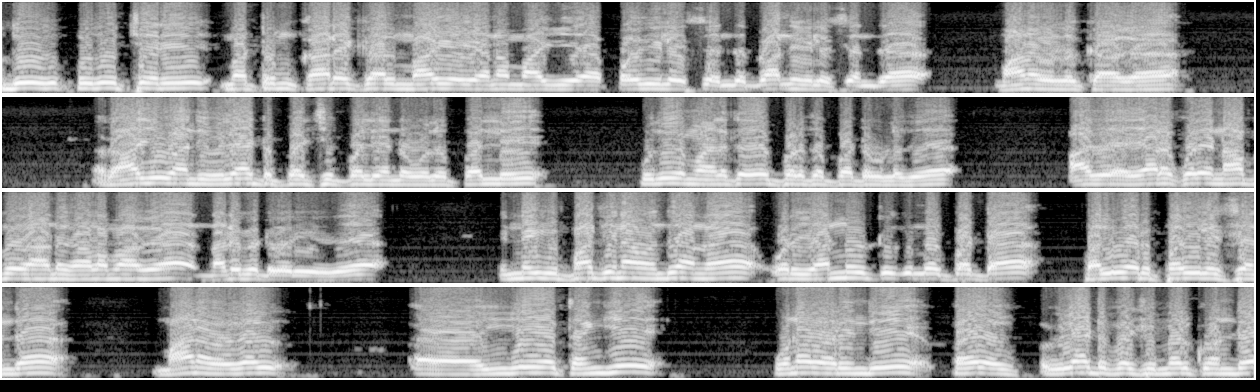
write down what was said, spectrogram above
புது புதுச்சேரி மற்றும் காரைக்கால் மாய இனம் ஆகிய பகுதிகளை சேர்ந்த பிராந்திகளை சேர்ந்த மாணவர்களுக்காக ராஜீவ்காந்தி விளையாட்டு பயிற்சி பள்ளி என்ற ஒரு பள்ளி புதிய மாநிலத்தில் ஏற்படுத்தப்பட்டுள்ளது. அது ஏறக்குறைய நாற்பது ஆண்டு காலமாக நடைபெற்று வருகிறது. இன்னைக்கு பார்த்தீங்கன்னா வந்து அங்கே ஒரு இரநூற்றுக்கும் மேற்பட்ட பல்வேறு பகுதிகளை சேர்ந்த மாணவர்கள் இங்கேயே தங்கி உணவு அருந்தி ப- விளையாட்டு பயிற்சி மேற்கொண்டு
